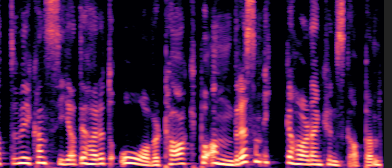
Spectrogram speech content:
at, vi kan si at de har et overtak på andre som ikke har den kunnskapen.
